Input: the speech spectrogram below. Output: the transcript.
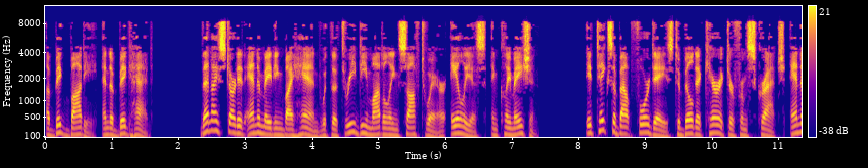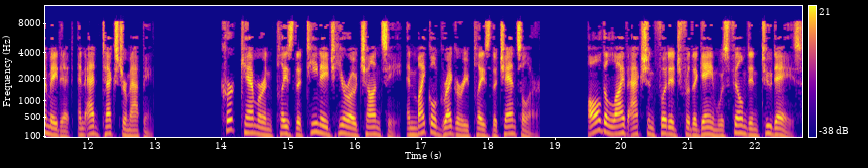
a big body, and a big head. Then I started animating by hand with the 3D modeling software, Alias, and Claymation. It takes about four days to build a character from scratch, animate it, and add texture mapping. Kirk Cameron plays the teenage hero Chauncey, and Michael Gregory plays the Chancellor. All the live-action footage for the game was filmed in two days.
